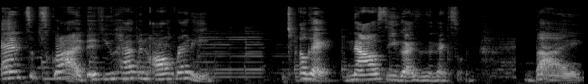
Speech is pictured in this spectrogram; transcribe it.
and subscribe if you haven't already. Okay, now I'll see you guys in the next one. Bye.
